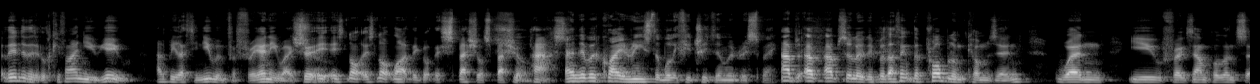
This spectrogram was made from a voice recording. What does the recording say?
at the end of the day, look, if I knew you, I'd be letting you in for free anyway. So Sure. it, it's not it's not like they've got this special special Sure. pass. And they were quite reasonable if you treat them with respect. Ab- ab- absolutely, but I think the problem comes in when you, for example, then say,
